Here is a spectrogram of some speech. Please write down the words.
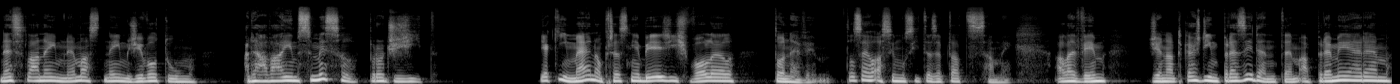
neslaným nemastným životům a dává jim smysl, proč žít. Jaký jméno přesně by Ježíš volil, to nevím. To se ho asi musíte zeptat sami. Ale vím, že nad každým prezidentem a premiérem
